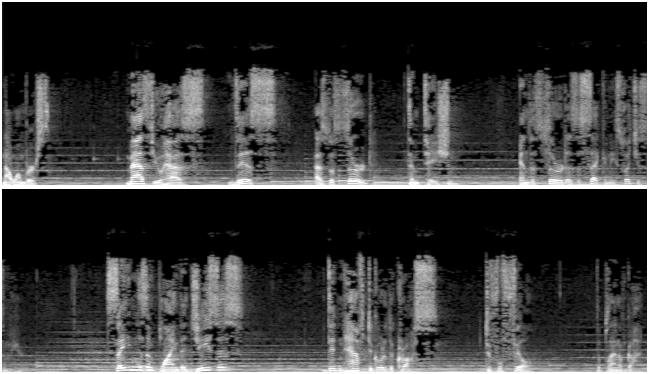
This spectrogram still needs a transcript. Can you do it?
Not one verse. Matthew has this as the third temptation and the third as the second. He switches them here. Satan is implying that Jesus didn't have to go to the cross to fulfill the plan of God.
